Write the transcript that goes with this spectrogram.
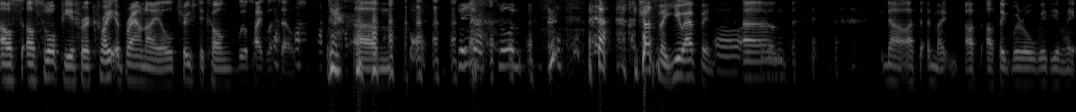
I'll I'll swap you for a crate of brown ale, truce to Kong. We'll take Lascelles. um, Deal done. trust me, you have been. Oh, um, no, I, th- mate, I, th- I think we're all with you, mate.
